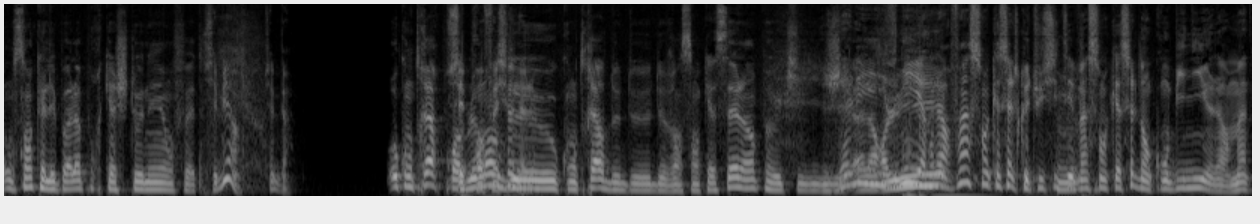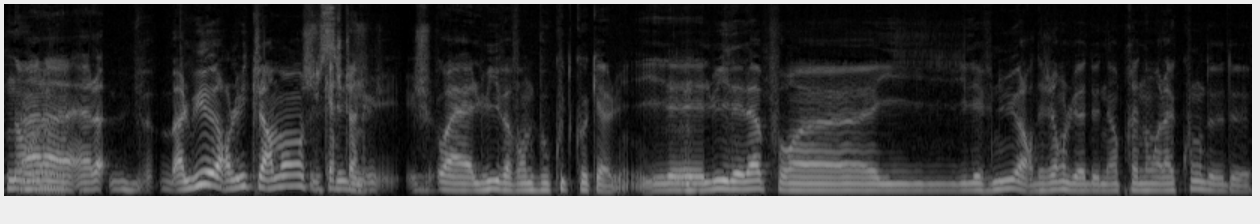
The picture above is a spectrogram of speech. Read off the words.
on sent qu'elle est pas là pour cachetonner en fait. C'est bien, c'est bien. Au contraire, probablement, de, au contraire de, de, de, Vincent Cassel, un peu qui. J'allais alors lui, alors Vincent Cassel, que tu citais hmm. Vincent Cassel dans Combini, alors maintenant. Euh, bah lui, alors lui, clairement, il je, ouais, lui, il va vendre beaucoup de coca. Lui, il est, hmm. lui, il est là pour, euh, il, il, est venu. Alors déjà, on lui a donné un prénom à la con de, de,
